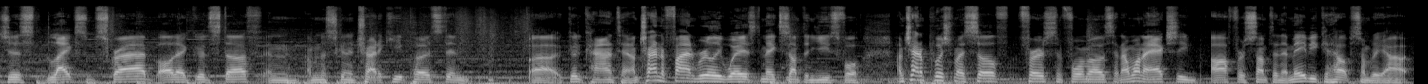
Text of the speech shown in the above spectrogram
Just like, subscribe, all that good stuff. And I'm just gonna try to keep posting uh, good content. I'm trying to find really ways to make something useful. I'm trying to push myself first and foremost, and I want to actually offer something that maybe can help somebody out.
